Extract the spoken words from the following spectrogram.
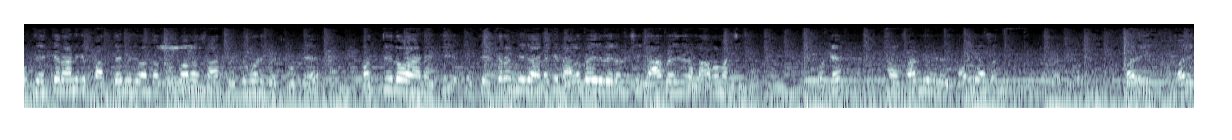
ఒక ఎకరానికి పద్దెనిమిది వందల రూపాయల సార్ పెట్టుబడి పెట్టుకుంటే పత్తిలో ఆయనకి ఒక ఎకరం మీద ఆయనకి నలభై ఐదు వేల నుంచి యాభై ఐదు వేల లాభం వచ్చింది. ఓకే? సో సార్ మీరు మరి సార్? మరి మరి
